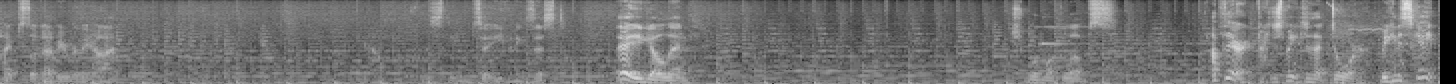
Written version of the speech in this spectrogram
pipes still gotta be really hot. You know, for the steam to even exist. There you go, Lynne. Just one more gloves. Up there! If I can just make it to that door, we can escape!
